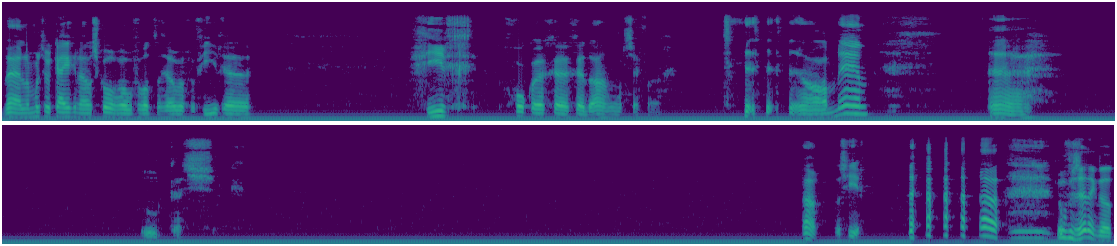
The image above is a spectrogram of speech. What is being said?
nou ja, dan moeten we kijken naar een score over wat er over vier, uh, vier gokken gedaan wordt, zeg maar. oh man. Uh, Lukasik. Oh, dat is hier. Hoe verzet ik dat?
